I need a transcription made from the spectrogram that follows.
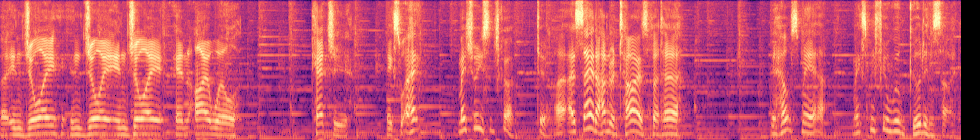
But enjoy, enjoy, enjoy, and I will catch you next week. Hey, make sure you subscribe too. I, I say it a hundred times, but uh, it helps me out. Makes me feel real good inside.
